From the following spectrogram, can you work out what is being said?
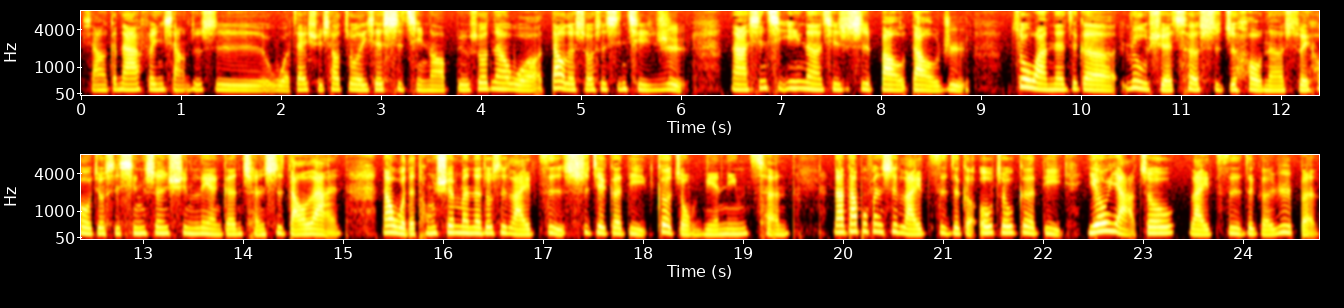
想要跟大家分享，就是我在学校做的一些事情呢。比如说呢，我到的时候是星期日，那星期一呢其实是报道日。做完了这个入学测试之后呢，随后就是新生训练跟城市导览。那我的同学们呢，都是来自世界各地各种年龄层，那大部分是来自这个欧洲各地，也有亚洲，来自这个日本、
